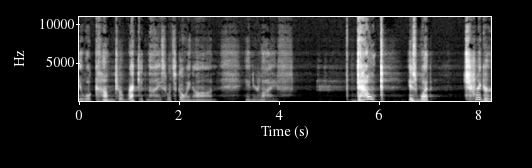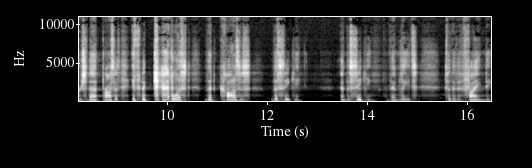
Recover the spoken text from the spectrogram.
You will come to recognize what's going on in your life. Doubt is what triggers that process. It's the catalyst that causes the seeking. And the seeking then leads to the finding.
